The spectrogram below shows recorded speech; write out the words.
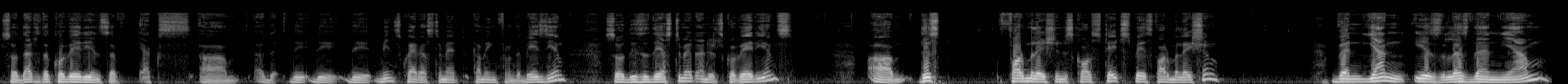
So that is the covariance of x um, the, the, the, the mean square estimate coming from the Bayesian. So this is the estimate and its covariance. Um, this formulation is called state space formulation. When n is less than m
